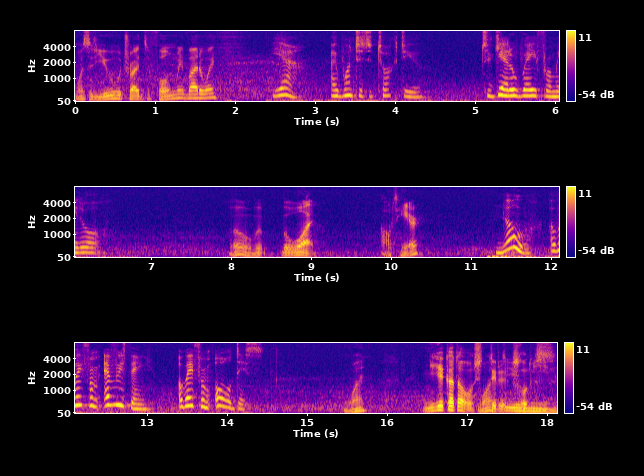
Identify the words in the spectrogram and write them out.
Was it you who tried to phone me, by the way? Yeah, I wanted to talk to you. To get away from it all. Oh, but, but what? Out here? No, away from everything. Away from all this. What? 逃げ方を知って What do る you そうです mean?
